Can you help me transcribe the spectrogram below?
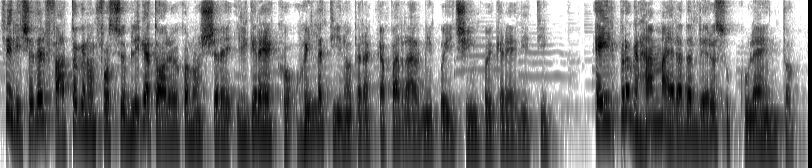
felice del fatto che non fosse obbligatorio conoscere il greco o il latino per accaparrarmi quei cinque crediti. E il programma era davvero succulento.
